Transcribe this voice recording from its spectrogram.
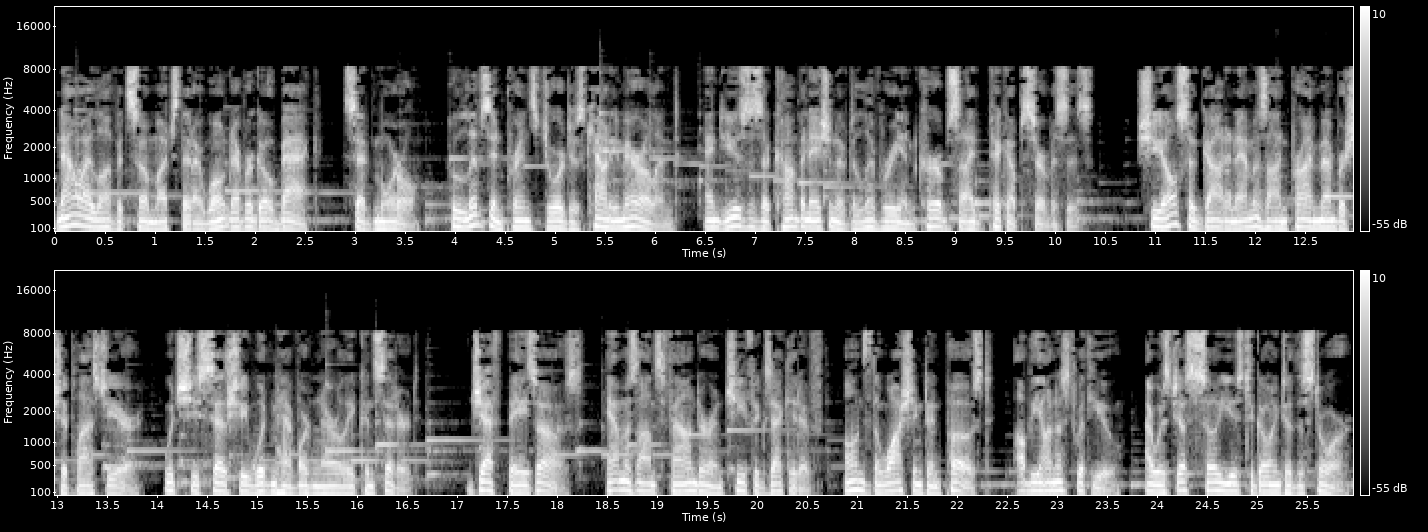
Now I love it so much that I won't ever go back, said Morrill, who lives in Prince George's County, Maryland and uses a combination of delivery and curbside pickup services. She also got an Amazon Prime membership last year, which she says she wouldn't have ordinarily considered. Jeff Bezos, Amazon's founder and chief executive, owns the Washington Post, I'll be honest with you, I was just so used to going to the store,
